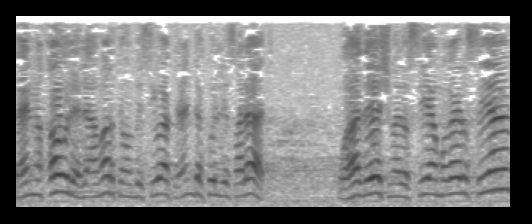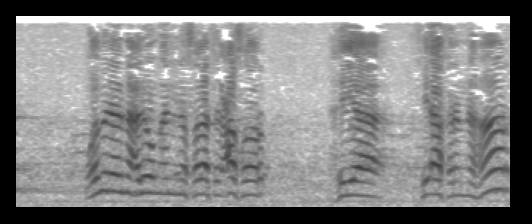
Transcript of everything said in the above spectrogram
فإن قوله لأمرتهم بالسواك عند كل صلاة وهذا يشمل الصيام وغير الصيام ومن المعلوم أن صلاة العصر هي في آخر النهار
